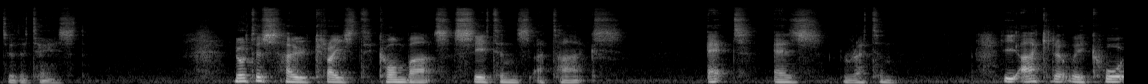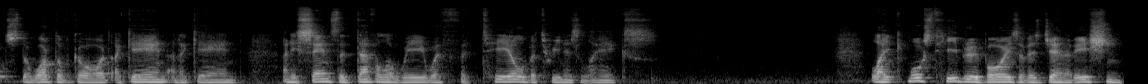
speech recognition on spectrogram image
to the test. Notice how Christ combats Satan's attacks. It is written. He accurately quotes the Word of God again and again, and he sends the devil away with the tail between his legs. Like most Hebrew boys of his generation,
